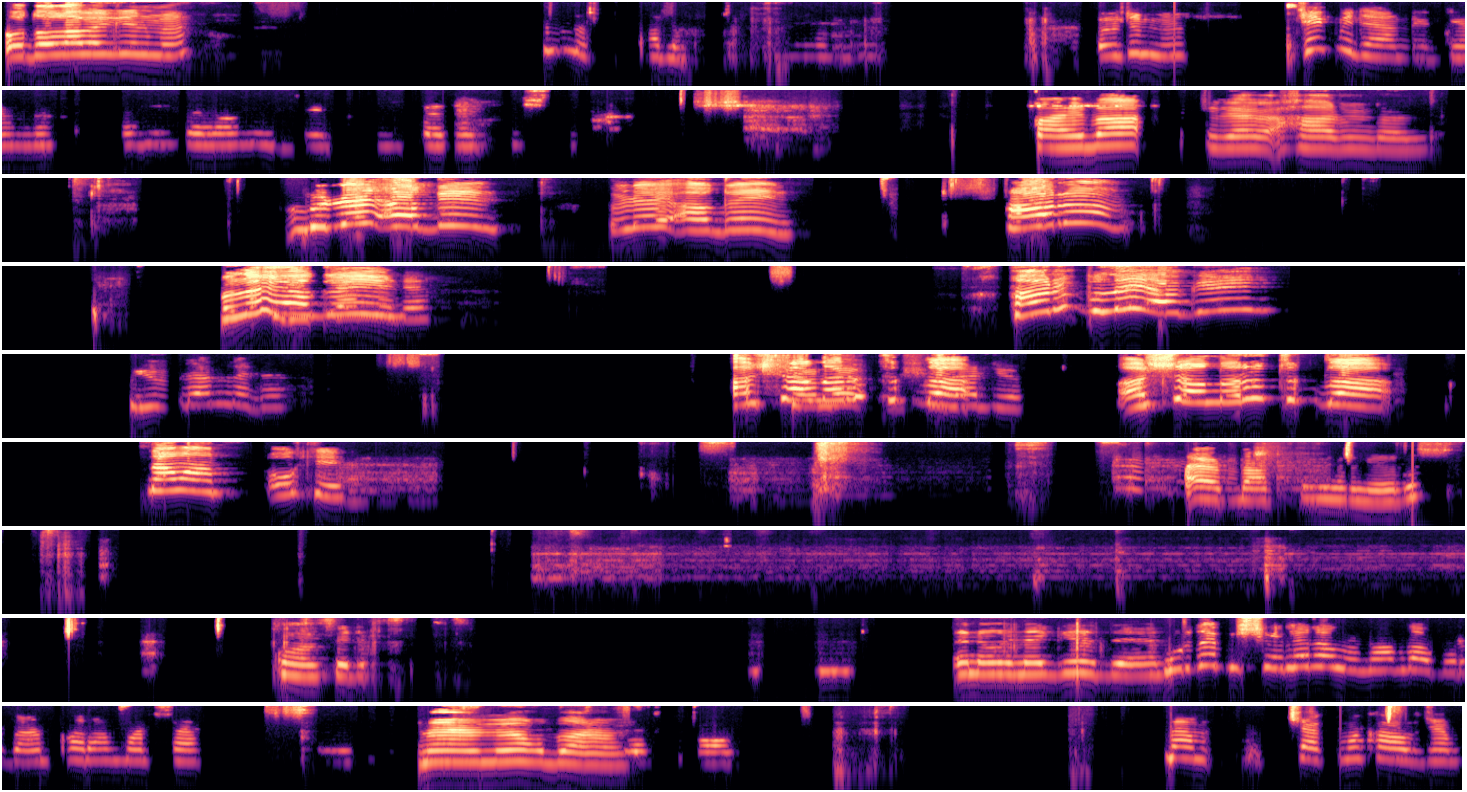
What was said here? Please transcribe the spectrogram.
O dolaba girme. Öldün mü? Tek mi devam ediyorum ben? Edecektim. Ben etmiştim. Galiba Hilal Harun da öldü. Play again. Play again. Harun. Play again. Harun play again. Yüklenmedi. Aşağılara tıkla. Aşağılara tıkla. Tamam. Okey. Evet baktım oynuyoruz. Konferim. Ben oyuna girdim. Burada bir şeyler alın abla buradan param varsa. Ben yok param. Ben çakmak alacağım.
